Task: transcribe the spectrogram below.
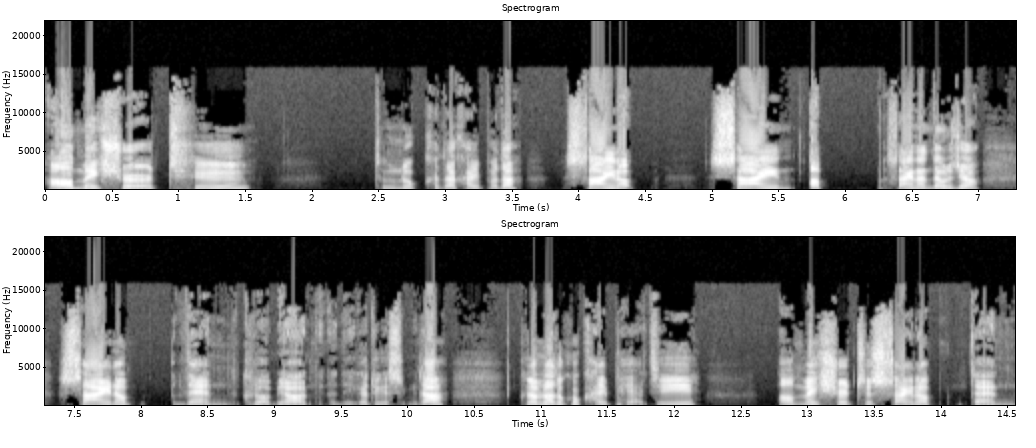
I'll make sure to 등록하다 가입하다 sign up sign up sign 한다 그러죠? sign up then 그러면 이런 얘기가 되겠습니다. 그럼 나도 꼭 가입해야지. I'll make sure to sign up then.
